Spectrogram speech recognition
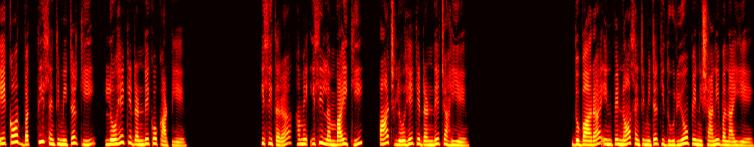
एक और 32 सेंटीमीटर की लोहे के डंडे को काटिए। इसी तरह हमें इसी लंबाई की पाँच लोहे के डंडे चाहिए। दोबारा इन पे 9 सेंटीमीटर की दूरियों पे निशानी बनाइए।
